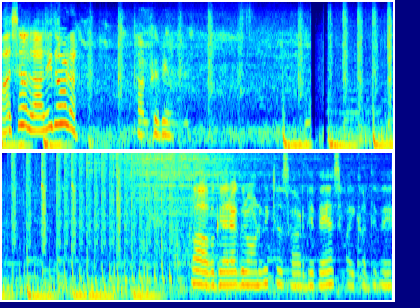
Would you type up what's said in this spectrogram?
अच्छा लाली दौड़ थक गया ਘਾਹ ਵਗੈਰਾ ਗਰਾਊਂਡ ਵਿੱਚੋਂ ਸਾੜਦੇ ਪਏ ਸਫ਼ਾਈ ਕਰਦੇ ਪਏ।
